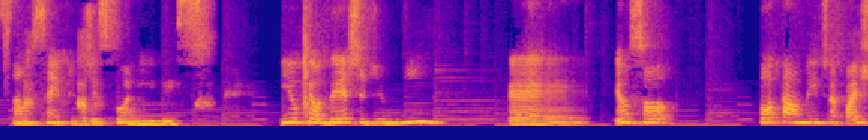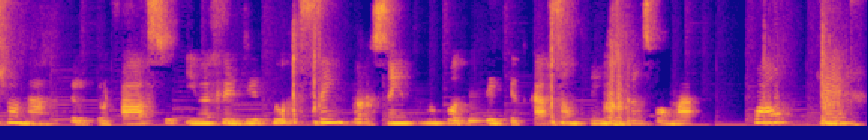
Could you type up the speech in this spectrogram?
estamos sempre disponíveis. E o que eu deixo de mim, é, eu sou totalmente apaixonada pelo que eu faço e eu acredito 100% no poder que a educação tem de transformar qualquer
